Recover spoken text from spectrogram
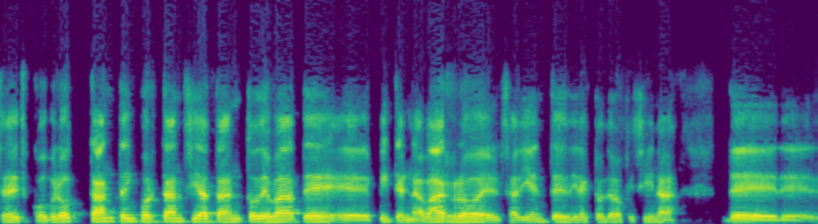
se cobró tanta importancia, tanto debate. Eh, Peter Navarro, el saliente director de la oficina de,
